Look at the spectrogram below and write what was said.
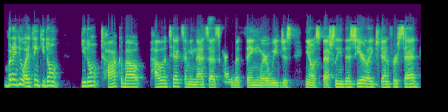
But I do. I think you don't you don't talk about politics. I mean, that's that's kind of a thing where we just, you know, especially this year, like Jennifer said,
